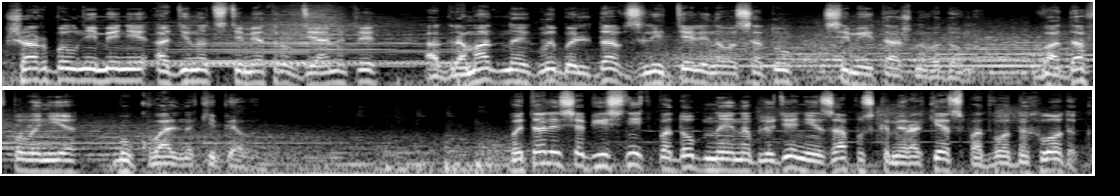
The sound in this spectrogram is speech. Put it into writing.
шар был не менее 11 метров в диаметре, а громадные глыбы льда взлетели на высоту семиэтажного дома. Вода в полынье буквально кипела. Пытались объяснить подобные наблюдения запусками ракет с подводных лодок,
